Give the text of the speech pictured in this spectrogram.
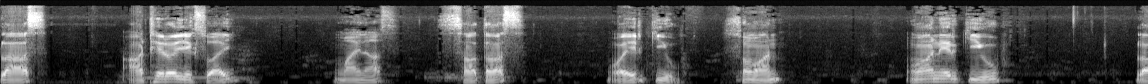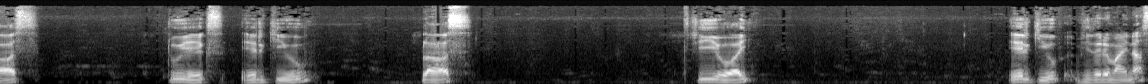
plus আঠেরো এক্স ওয়াই মাইনাস সাতাশ ওয়াইয়ের কিউব সমান ওয়ানের কিউব প্লাস টু এক্সের কিউব প্লাস থ্রি ওয়াই এর কিউব ভিতরে মাইনাস।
